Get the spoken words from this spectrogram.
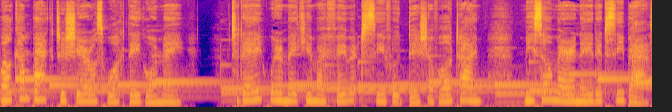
Welcome back to Cheryl's Workday Gourmet. Today we're making my favorite seafood dish of all time, miso marinated sea bass.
